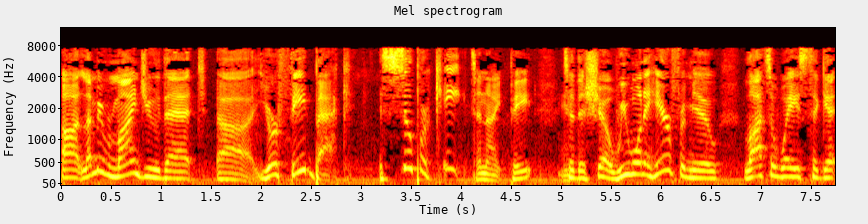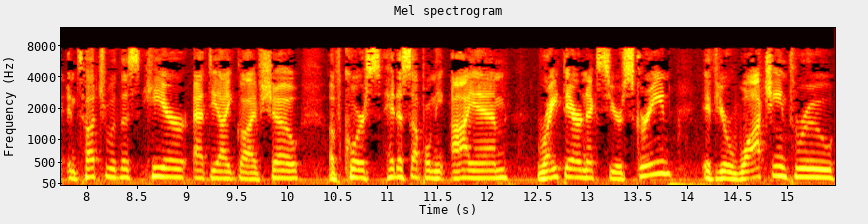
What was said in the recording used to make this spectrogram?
Uh, let me remind you that uh, your feedback is super key tonight, Pete, to the show. We want to hear from you. Lots of ways to get in touch with us here at the Ike Live Show. Of course, hit us up on the IM right there next to your screen. If you're watching through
